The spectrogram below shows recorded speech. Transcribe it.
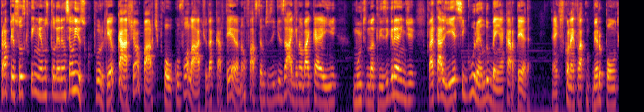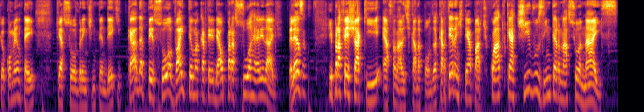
para pessoas que têm menos tolerância ao risco, porque o caixa é uma parte pouco volátil da carteira, não faz tanto zigue-zague, não vai cair muito numa crise grande, vai estar ali segurando bem a carteira. É, isso conecta lá com o primeiro ponto que eu comentei, que é sobre a gente entender que cada pessoa vai ter uma carteira ideal para a sua realidade, beleza? E para fechar aqui essa análise de cada ponto da carteira, a gente tem a parte 4, que é ativos internacionais.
